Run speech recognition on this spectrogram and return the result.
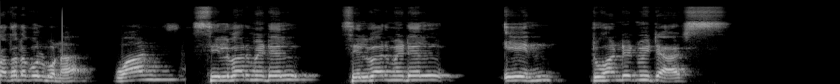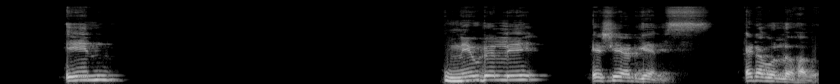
কথাটা বলব না। Won silver medal silver medal in two hundred meters in new Delhi Asiad games এটা বললে হবে।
